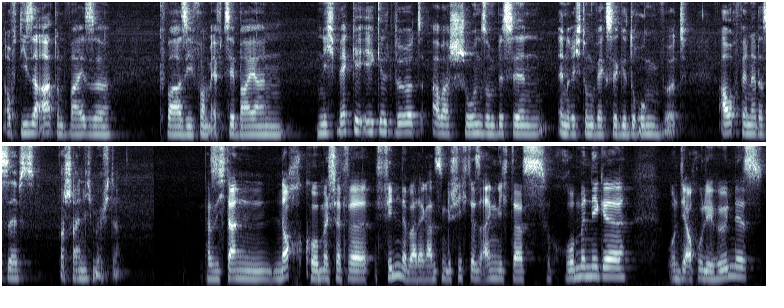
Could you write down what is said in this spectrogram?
auf diese Art und Weise quasi vom FC Bayern nicht weggeekelt wird, aber schon so ein bisschen in Richtung Wechsel gedrungen wird auch wenn er das selbst wahrscheinlich möchte. Was ich dann noch komischer finde bei der ganzen Geschichte ist eigentlich, dass Rummenigge und ja auch Uli Hoeneß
